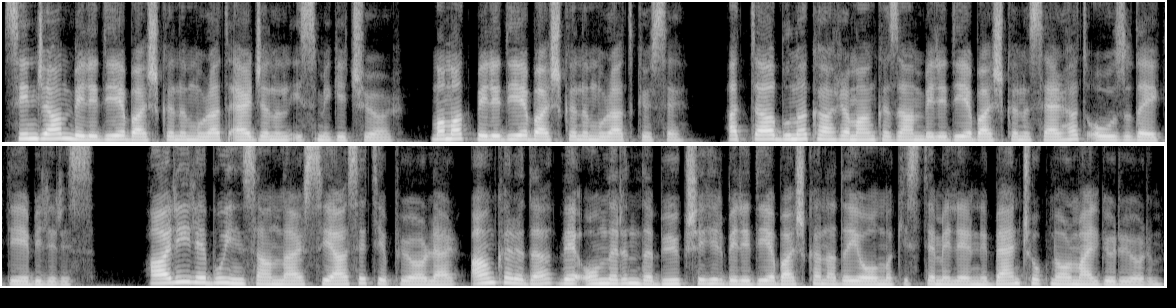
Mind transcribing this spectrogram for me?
Sincan Belediye Başkanı Murat Ercan'ın ismi geçiyor. Mamak Belediye Başkanı Murat Köse. Hatta buna Kahraman Kazan Belediye Başkanı Serhat Oğuz'u da ekleyebiliriz. Haliyle bu insanlar siyaset yapıyorlar Ankara'da ve onların da Büyükşehir Belediye Başkan adayı olmak istemelerini ben çok normal görüyorum.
